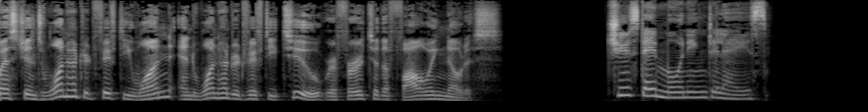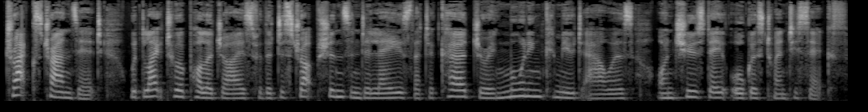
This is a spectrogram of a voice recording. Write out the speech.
Questions 151 and 152 refer to the following notice. Tuesday morning delays. Trax Transit would like to apologise for the disruptions and delays that occurred during morning commute hours on Tuesday, August 26th.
